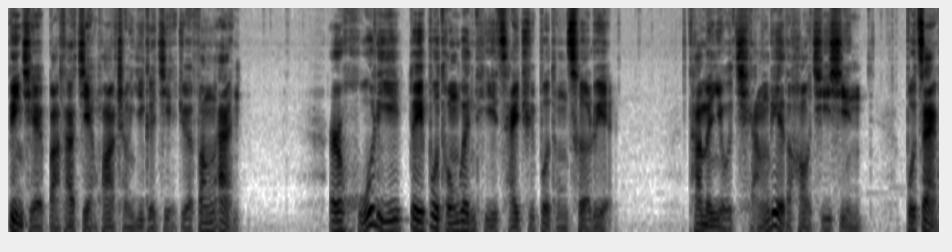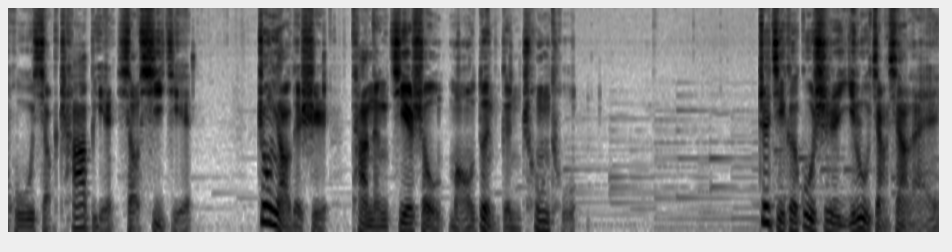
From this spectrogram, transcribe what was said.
并且把它简化成一个解决方案，而狐狸对不同问题采取不同策略。他们有强烈的好奇心，不在乎小差别、小细节。重要的是，他能接受矛盾跟冲突。这几个故事一路讲下来，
